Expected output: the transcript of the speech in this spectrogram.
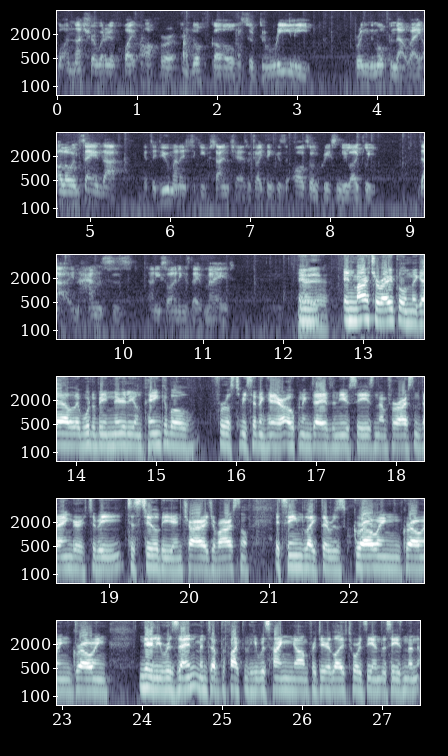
but I'm not sure whether he'll quite offer enough goals to, to really bring them up in that way. Although in saying that, if they do manage to keep Sanchez, which I think is also increasingly likely, that enhances any signings they've made. In, yeah, yeah. in March or April, Miguel, it would have been nearly unthinkable for us to be sitting here opening day of the new season and for Arsene Wenger to be to still be in charge of Arsenal. It seemed like there was growing, growing, growing nearly resentment of the fact that he was hanging on for dear life towards the end of the season and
